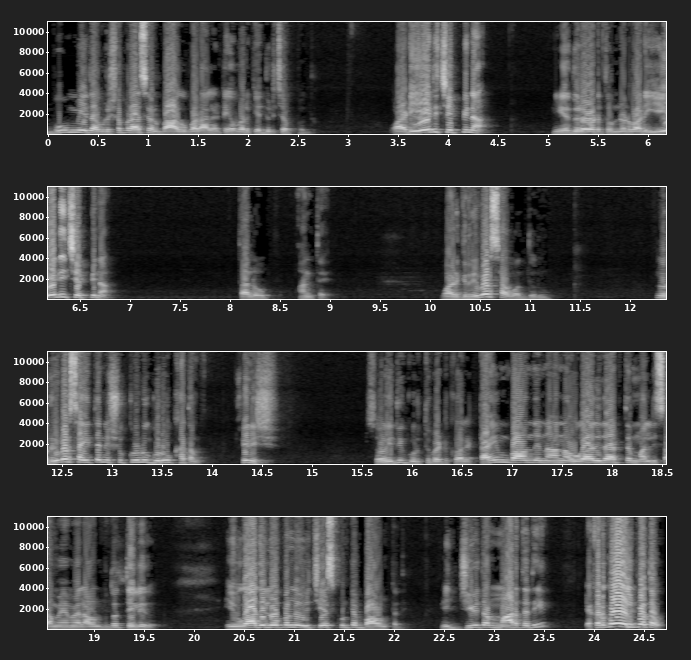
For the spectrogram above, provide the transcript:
భూమి మీద వృషభ రాశి వాళ్ళు బాగుపడాలంటే ఎవరికి ఎదురు చెప్పొద్దు. వాడు ఏది చెప్పినా నీ ఎదురు ఉన్నాడు వాడు ఏది చెప్పినా తలుపు అంతే. వాడికి రివర్స్ అవ్వద్దు నువ్వు. నువ్వు రివర్స్ అయితే నీ శుక్రుడు గురువు కథం ఫినిష్ సో ఇది గుర్తుపెట్టుకోవాలి. టైం బాగుంది నాన్న ఉగాది దాటితే మళ్ళీ సమయం ఎలా ఉంటుందో తెలియదు ఈ ఉగాది లోపల నువ్వు చేసుకుంటే బాగుంటుంది. నీ జీవితం మారుతుంది. ఎక్కడికో వెళ్ళిపోతావు.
